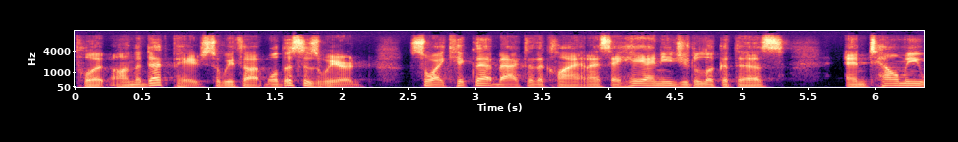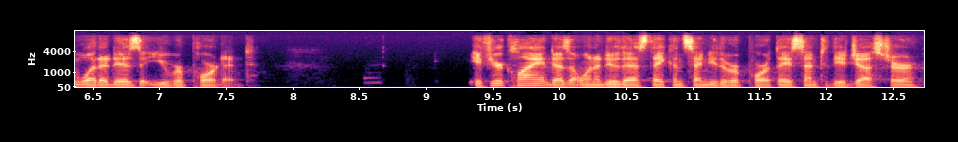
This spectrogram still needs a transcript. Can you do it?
put on the deck page. So we thought, well, this is weird. So I kick that back to the client and I say, hey, I need you to look at this and tell me what it is that you reported. If your client doesn't want to do this, they can send you the report they sent to the adjuster.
